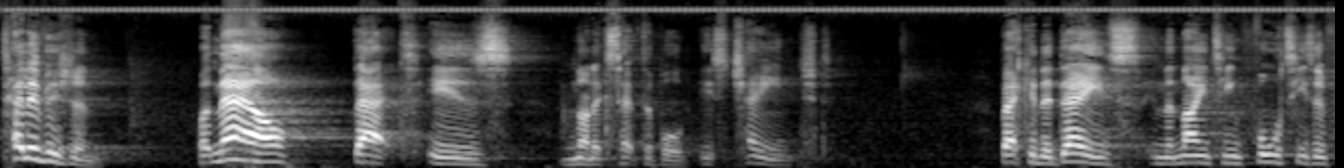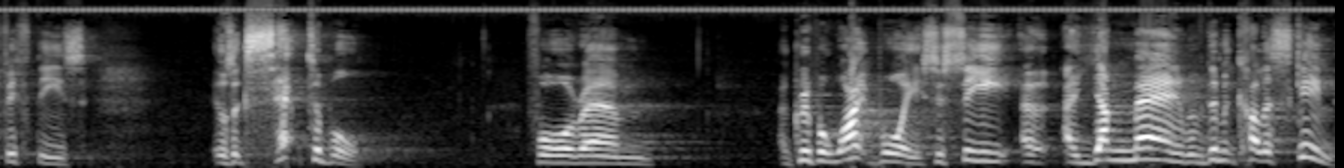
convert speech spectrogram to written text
television, but now that is not acceptable. It's changed. Back in the days, in the 1940s and 50s, it was acceptable for um, a group of white boys to see a, a young man with a different color skin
